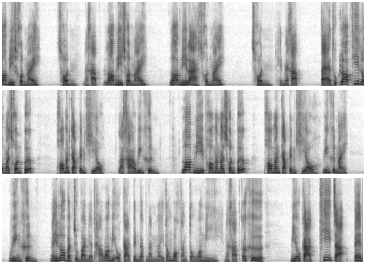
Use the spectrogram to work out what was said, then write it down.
รอบนี้ชนไหมชนนะครับ รอบนี้ชนไหม รอบนี้ล่ะชนไหม ชนเห็นไหมครับ แต่ทุกรอบที่ลงมาชนปุ๊บ พอมันกลับเป็นเขียวราคาวิ่งขึ้น รอบนี้พอมันมาชนปุ๊บ พอมันกลับเป็นเขียววิ่งขึ้นไหม วิ่งขึ้น ในรอบปัจจุบันเนี่ยถามว่ามีโอกาสเป็นแบบนั้นไหมต้องบอกตามตรงว่ามีนะครับก็คือมีโอกาสที่จะเป็น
